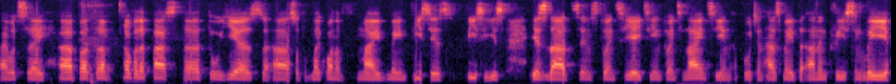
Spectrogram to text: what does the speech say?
I would say. Uh, but um, over the past uh, two years, uh, sort of like one of my main theses theses is that since 2018, 2019, Putin has made an increasingly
